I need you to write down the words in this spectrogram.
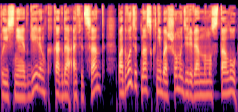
поясняет Геринг, когда официант подводит нас к небольшому деревянному столу,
